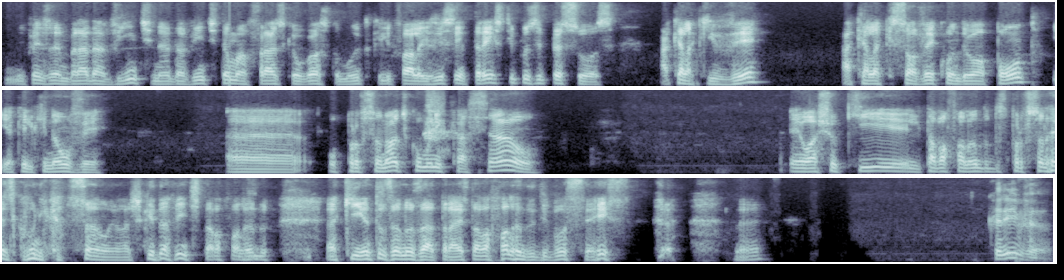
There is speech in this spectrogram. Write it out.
me fez lembrar da 20, né? Da 20 tem uma frase que eu gosto muito que ele fala: existem três tipos de pessoas: aquela que vê, aquela que só vê quando eu aponto e aquele que não vê. Uh, o profissional de comunicação eu acho que ele estava falando dos profissionais de comunicação. Eu acho que Da Vinci estava falando há 500 anos atrás, estava falando de vocês, né? Incrível.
